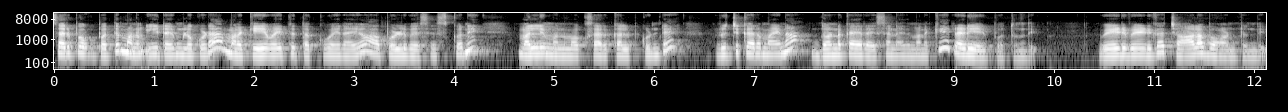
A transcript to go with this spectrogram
సరిపోకపోతే మనం ఈ టైంలో కూడా మనకి ఏవైతే తక్కువైనాయో ఆ పళ్ళు వేసేసుకొని మళ్ళీ మనం ఒకసారి కలుపుకుంటే రుచికరమైన దొండకాయ రైస్ అనేది మనకి రెడీ అయిపోతుంది. వేడివేడిగా చాలా బాగుంటుంది.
